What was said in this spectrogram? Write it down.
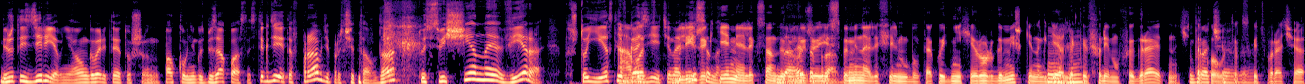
бежит из деревни, а он говорит, это уж он полковник безопасности. Ты где это в правде прочитал, да? То есть священная вера, что если а в газете вот написано... ближе к теме, Александр, да, вы же правда. вспоминали фильм, был такой «Дни хирурга Мишкина», где угу. Олег Ефремов играет, значит, врача, такого, так да. сказать, врача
